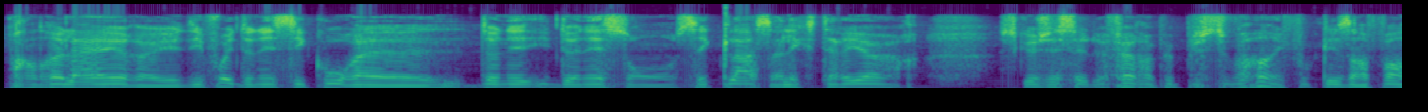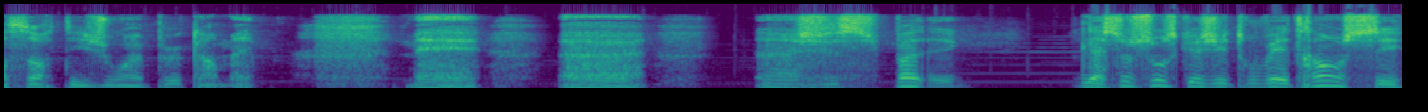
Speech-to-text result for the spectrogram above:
Prendre l'air, euh, et des fois il donnait ses cours, à, donnait, il donnait son, ses classes à l'extérieur. Ce que j'essaie de faire un peu plus souvent, il faut que les enfants sortent et jouent un peu quand même. Mais, euh, euh, je suis pas... La seule chose que j'ai trouvé étrange, c'est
